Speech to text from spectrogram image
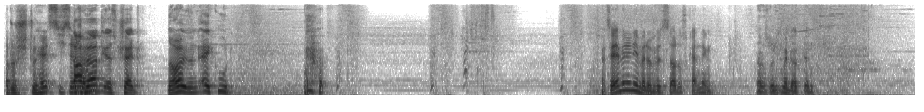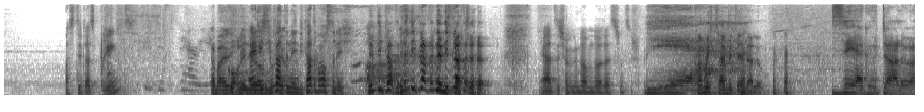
Aber du, du hältst dich sehr, Da hört ihr es, Chat. Na, die sind echt gut. Kannst du ja Minion nehmen, wenn du willst, da. Das ist kein Ding. Was bringt mir das denn? Was dir das bringt? Aber nehm Ey, nicht die Platte nehmen. Die Platte brauchst du nicht. Nimm die Platte, nimm die Platte, nimm die Platte! Er hat sich schon genommen, Leute. Das ist schon zu spät. Yeah! Komm, ich teile mit der Dalu. Sehr gut, Dalo.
